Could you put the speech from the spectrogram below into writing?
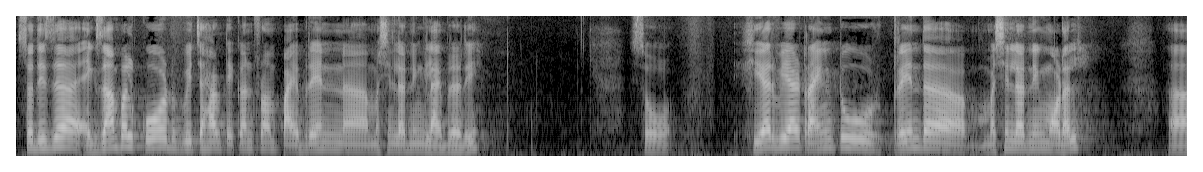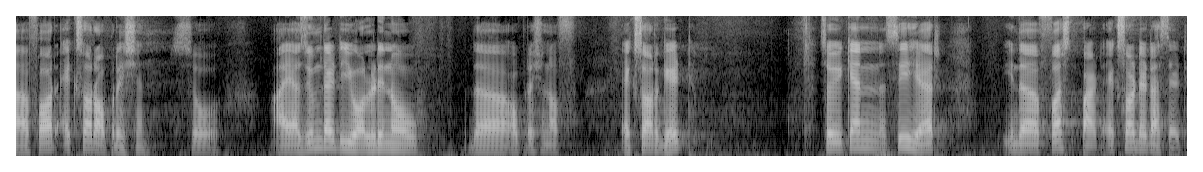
So, this is the example code which I have taken from PyBrain uh, machine learning library. So, here we are trying to train the machine learning model uh, for XOR operation. So, I assume that you already know the operation of XOR gate. So, you can see here in the first part XOR data set.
